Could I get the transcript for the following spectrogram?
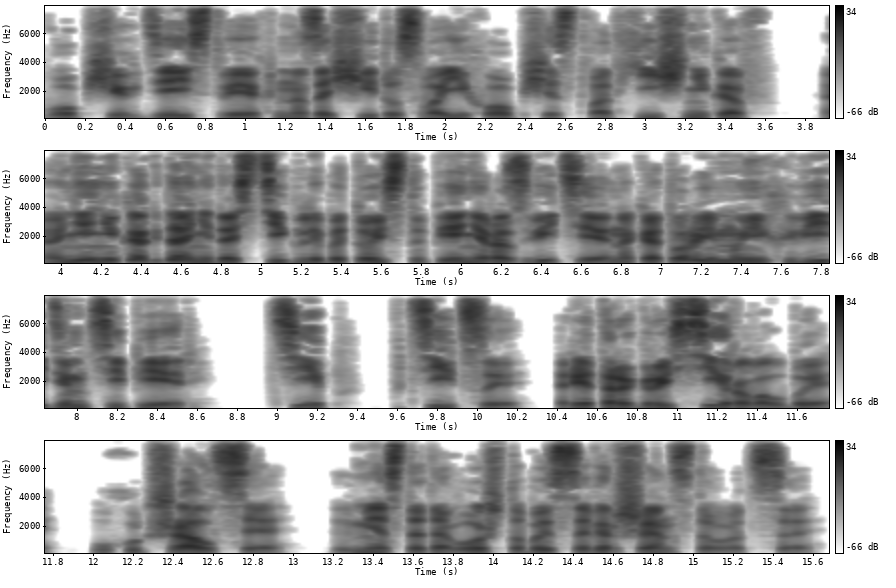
в общих действиях на защиту своих обществ от хищников, они никогда не достигли бы той ступени развития, на которой мы их видим теперь. Тип птицы ретрогрессировал бы, ухудшался, вместо того, чтобы совершенствоваться.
